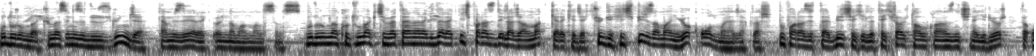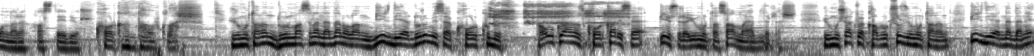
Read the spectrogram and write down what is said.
Bu durumda kümesinizi düzgünce temizleyerek önlem almalısınız. Bu durumdan kurtulmak için veterinere giderek iç parazit ilacı almak gerekecek. Çünkü hiçbir zaman yok olmayacaklar. Bu parazitler bir şekilde tekrar tavuklarınızın içine giriyor ve onları hasta ediyor. Korkan tavuklar. Yumurtanın durmasına neden olan bir diğer durum ise korkudur. Tavuklarınız korkar ise bir süre yumurta salmayabilirler. Yumuşak ve kabuksuz yumurtanın bir diğer nedeni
